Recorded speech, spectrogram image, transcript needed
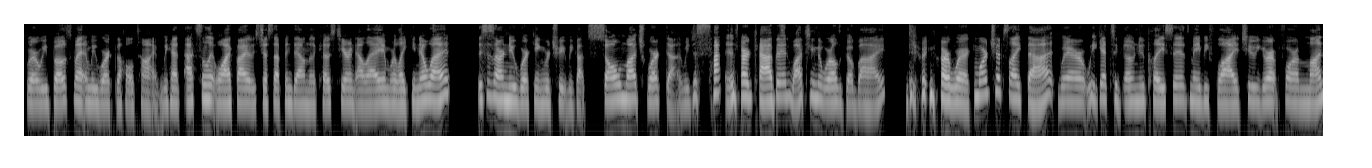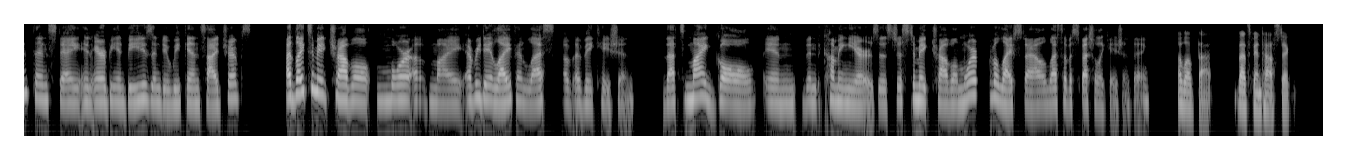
where we both went and we worked the whole time. We had excellent Wi Fi. It was just up and down the coast here in LA. And we're like, you know what? This is our new working retreat. We got so much work done. We just sat in our cabin watching the world go by. doing our work. More trips like that where we get to go new places, maybe fly to Europe for a month and stay in Airbnbs and do weekend side trips. I'd like to make travel more of my everyday life and less of a vacation. That's my goal in the coming years is just to make travel more of a lifestyle, less of a special occasion thing. I love that. That's fantastic.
